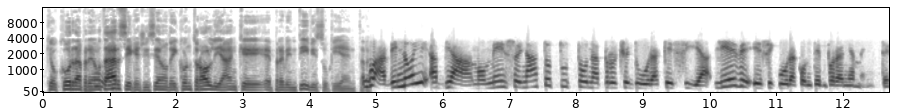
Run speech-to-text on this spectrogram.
che occorra prenotarsi e che ci siano dei controlli anche eh, preventivi su chi entra. Guardi, noi abbiamo messo in atto tutta una procedura che sia lieve e sicura contemporaneamente,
